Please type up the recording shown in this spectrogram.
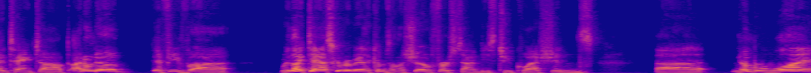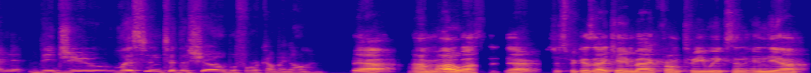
a tank top. I don't know if you've uh we like to ask everybody that comes on the show first time these two questions. Uh number one, did you listen to the show before coming on? Yeah, I'm I'm Oh. busted there just because I came back from three weeks in India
